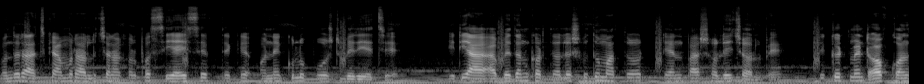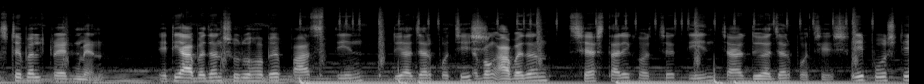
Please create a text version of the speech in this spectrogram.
বন্ধুরা, আজকে আমরা আলোচনা করব সিআইএসএফ থেকে অনেকগুলো পোস্ট বেরিয়েছে। এটি আবেদন করতে হলে শুধুমাত্র টেন পাস হলেই চলবে। রিক্রুটমেন্ট অফ কনস্টেবল ট্রেডম্যান এটি আবেদন শুরু হবে পাঁচ তিন দুই এবং আবেদন শেষ তারিখ হচ্ছে তিন চার দুই এই পোস্টটি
